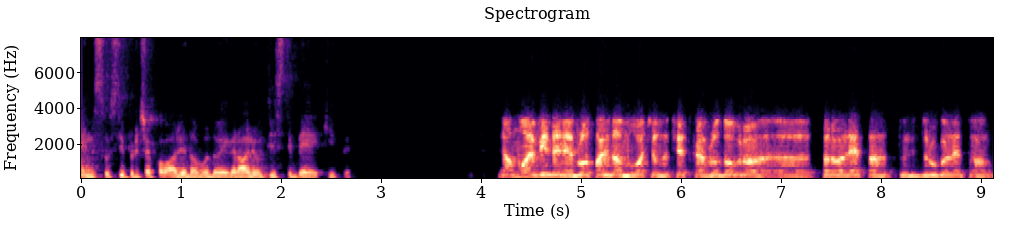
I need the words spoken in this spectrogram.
in so vsi pričakovali, da bodo igrali v tisti B ekipi? Ja, moje videnje je bilo tako, da mogoče od začetka je bilo dobro, eh, prvo leto, tudi drugo leto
